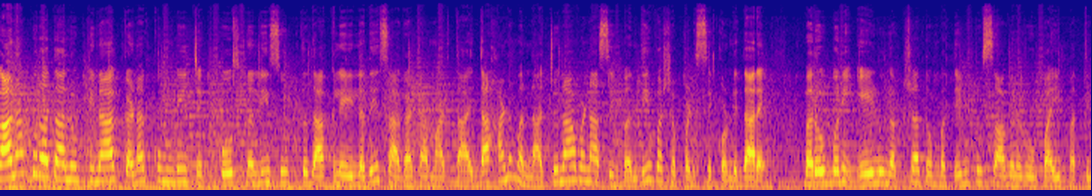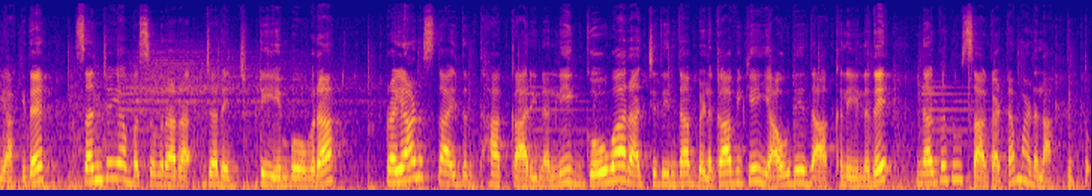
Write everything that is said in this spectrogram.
ಖಾನಾಪುರ ತಾಲೂಕಿನ ಕಣಕುಂಬಿ ಚೆಕ್ಪೋಸ್ಟ್ನಲ್ಲಿ ಸೂಕ್ತ ದಾಖಲೆ ಇಲ್ಲದೆ ಸಾಗಾಟ ಮಾಡ್ತಾ ಇದ್ದ ಹಣವನ್ನು ಚುನಾವಣಾ ಸಿಬ್ಬಂದಿ ವಶಪಡಿಸಿಕೊಂಡಿದ್ದಾರೆ. ಬರೋಬ್ಬರಿ ಏಳು ಲಕ್ಷ ತೊಂಬತ್ತೆಂಟು ಸಾವಿರ ರೂಪಾಯಿ ಪತ್ತೆಯಾಗಿದೆ. ಸಂಜಯ ಬಸವರಾಜ ರೆಡ್ಡಿ ಎಂಬುವವರ ಪ್ರಯಾಣಿಸ್ತಾ ಇದ್ದಂತಹ ಕಾರಿನಲ್ಲಿ ಗೋವಾ ರಾಜ್ಯದಿಂದ ಬೆಳಗಾವಿಗೆ ಯಾವುದೇ ದಾಖಲೆ ಇಲ್ಲದೆ ನಗದು ಸಾಗಾಟ ಮಾಡಲಾಗ್ತಿತ್ತು.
